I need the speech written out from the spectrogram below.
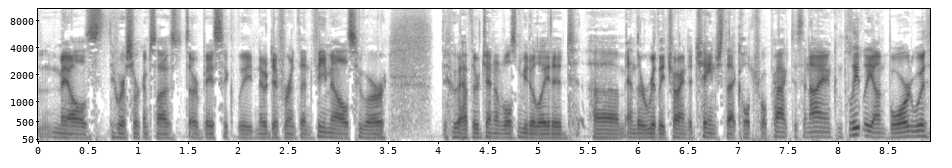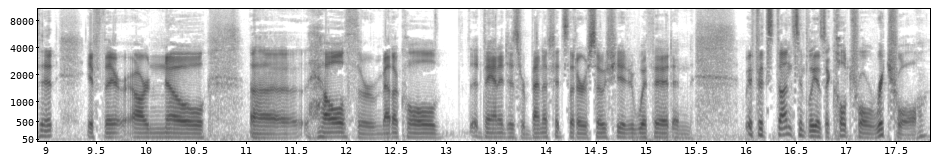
males who are circumcised are basically no different than females who are who have their genitals mutilated, um, and they're really trying to change that cultural practice. And I am completely on board with it. If there are no uh, health or medical advantages or benefits that are associated with it, and if it's done simply as a cultural ritual,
